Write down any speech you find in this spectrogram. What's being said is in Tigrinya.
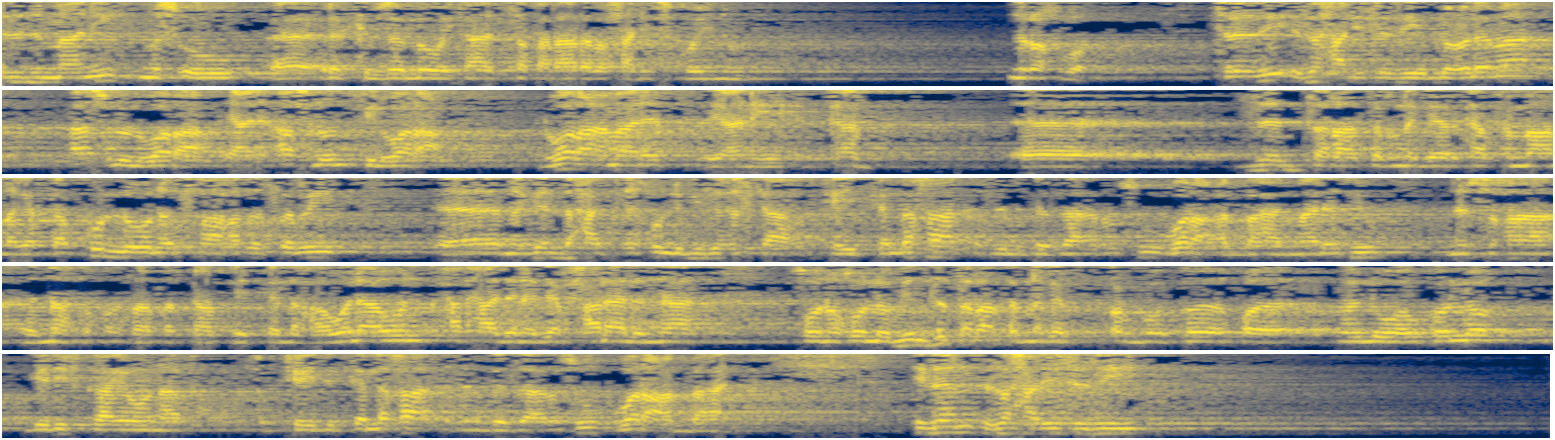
እዚ ድማ ምስ ርክብ ዘሎ ወይ ከዓ ዝተቀራረበ ሓዲስ ኮይኑ ንረኽቦ ስለዚ እዚ ሓዲስ እዚ እብ ዑለማ ኣስሉ ወራ ኣስሉ ፊ ወራ ወራ ማለት ካብ ዘጠራጥር ነገር ካብ ሕማቕ ነገር ካብ ኩሉ ነስኻ ከተፅሪ መገዲ ሓቂ ኩሉ ግዜ ሕዝካ ክትከይድ ከለኻ እዚ ንገዛእ ርእሱ ወራ በሃል ማለት እዩ ነስኻ እናተቆፃፀርካ ክትከይድ ከለኻ ወላ ውን ሓደሓደ ነገር ሓላል እና ክኾኖ ከሎ ግን ዘጠራጥር ነገር ክትቀርቦ ክህልዎ ከሎ ገዲፍካዮ ናብ ክትከይድ ከለኻ እዚ ገዛ ርእሱ ወራዕ ይበሃል እዘን እዚ ሓዲስ እዚ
